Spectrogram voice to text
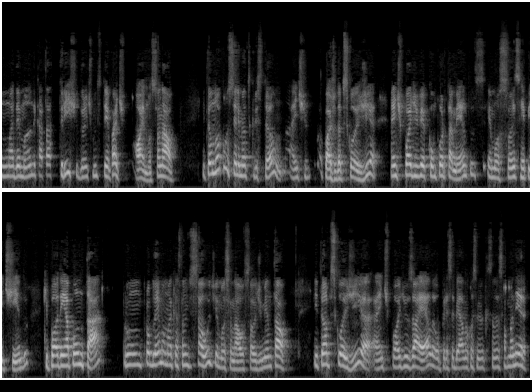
uma demanda que ela está triste durante muito tempo. Ah, tipo, ó, emocional. Então, no aconselhamento cristão, a gente, com a ajuda da psicologia, a gente pode ver comportamentos, emoções repetindo, que podem apontar para um problema, uma questão de saúde emocional, saúde mental. Então, a psicologia, a gente pode usar ela ou perceber ela no aconselhamento cristão dessa maneira.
